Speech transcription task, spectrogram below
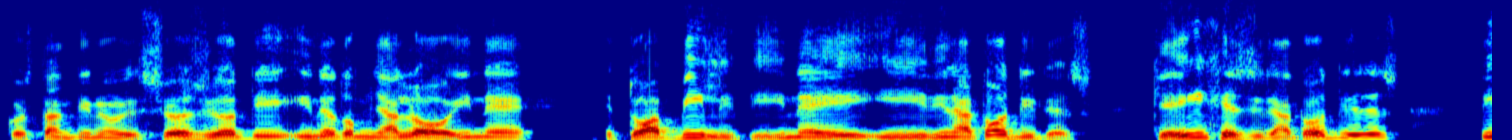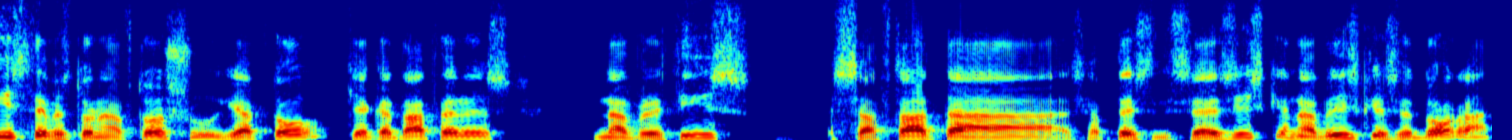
Κωνσταντίνο Οδυσσέος, διότι είναι το μυαλό, είναι το ability, είναι οι δυνατότητες. Και είχες δυνατότητες, πίστευες στον εαυτό σου γι' αυτό και κατάφερες να βρεθείς σε, αυτά τα, σε αυτές τις θέσεις και να βρίσκεσαι τώρα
